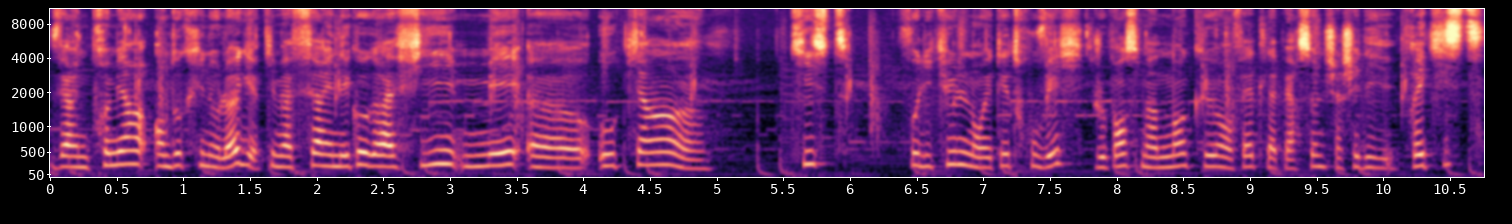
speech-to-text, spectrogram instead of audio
vers une première endocrinologue qui m'a fait faire une échographie, mais aucun kyste follicules n'ont été trouvés. Je pense maintenant que en fait, la personne cherchait des vrais kystes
